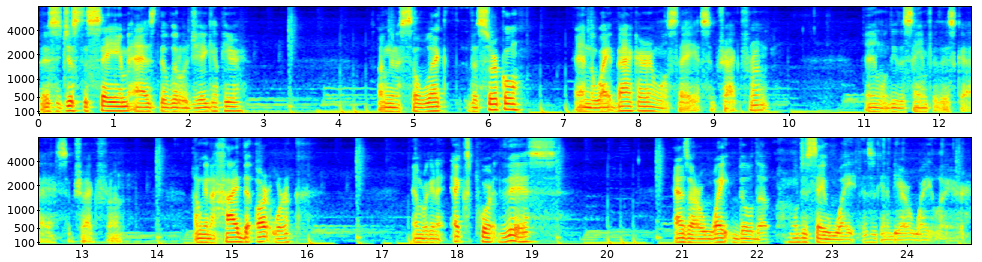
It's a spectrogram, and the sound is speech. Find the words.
This is just the same as the little jig up here. So I'm gonna select the circle and the white backer and we'll say subtract front. And we'll do the same for this guy, subtract front. I'm gonna hide the artwork and we're gonna export this as our white buildup. We'll just say white. This is gonna be our white layer.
